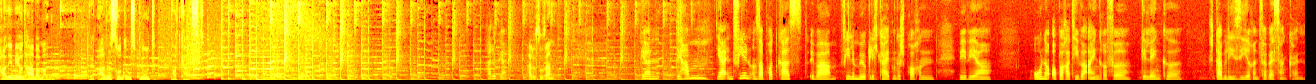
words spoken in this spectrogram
Halime und Habermann, der Alles rund ums Blut Podcast. Hallo Björn. Hallo Susanne. Björn, wir haben ja in vielen unserer Podcasts über viele Möglichkeiten gesprochen, wie wir ohne operative Eingriffe Gelenke stabilisieren, verbessern können.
